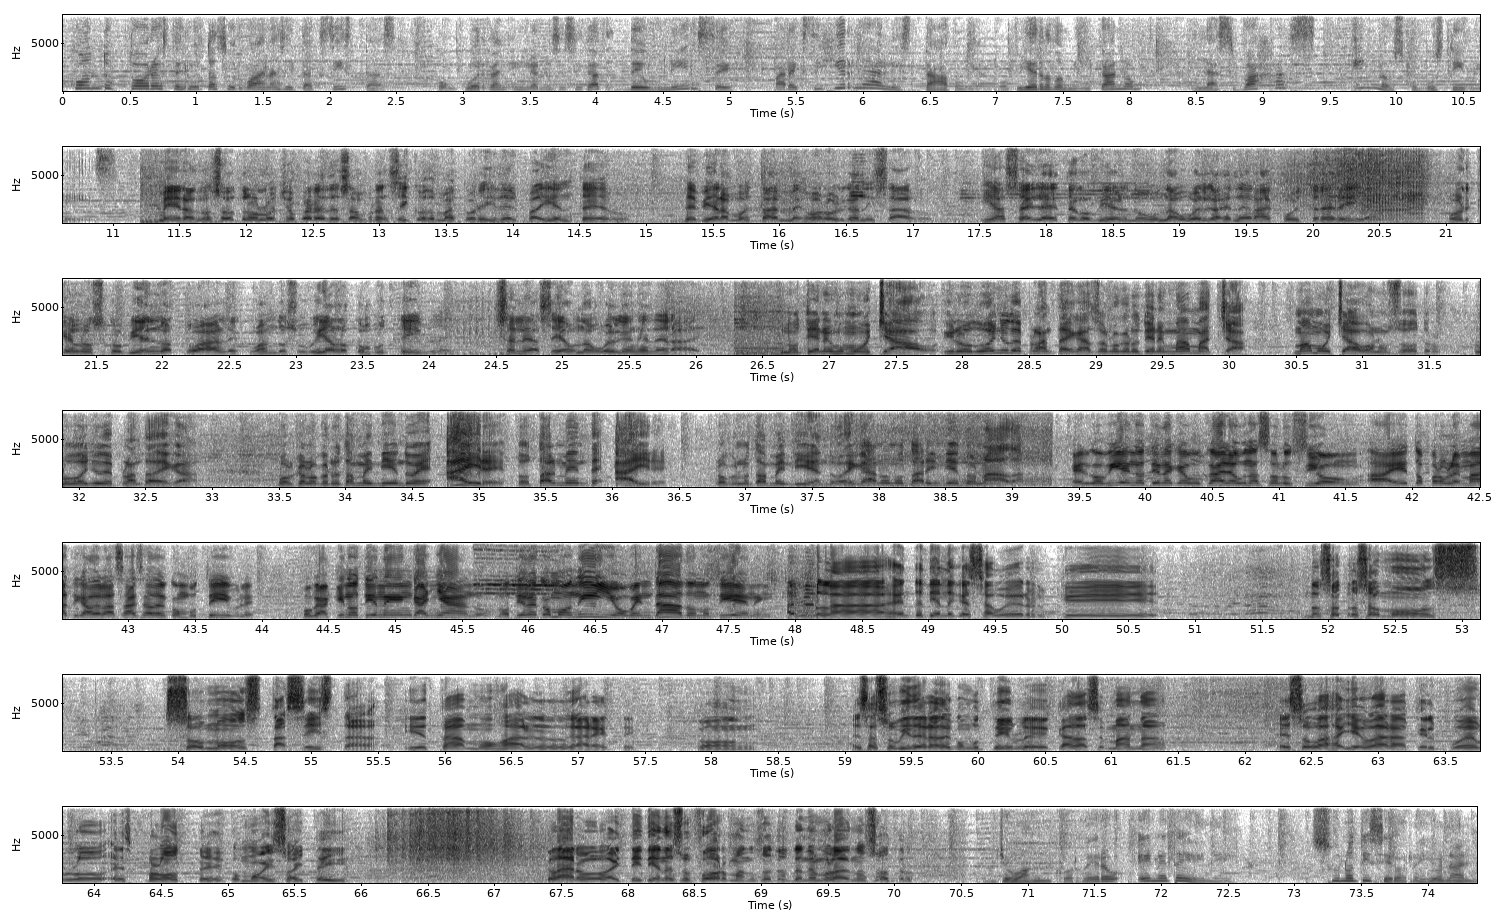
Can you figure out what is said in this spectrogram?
Conductores de rutas urbanas y taxistas concuerdan en la necesidad de unirse para exigirle al Estado y al gobierno dominicano las bajas en los combustibles. Mira, nosotros los choferes de San Francisco de Macorís, del país entero, debiéramos estar mejor organizados y hacerle a este gobierno una huelga general por tres días, porque en los gobiernos actuales, cuando subían los combustibles, se le hacía una huelga en general. No tienen un mochado y los dueños de planta de gas son los que no tienen más machado, más mochado a nosotros, los dueños de planta de gas, porque lo que nos están vendiendo es aire, totalmente aire lo que nos están vendiendo. El gano no está rindiendo nada. El gobierno tiene que buscarle una solución a esta problemática de la salsa del combustible, porque aquí nos tienen engañando, nos tienen como niños vendados, nos tienen. La gente tiene que saber que nosotros somos, somos taxistas y estamos al garete con esa subidera de combustible cada semana. Eso va a llevar a que el pueblo explote como hizo Haití. Claro, Haití tiene su forma, nosotros tenemos la de nosotros. Giovanni Cordero, NTN, su noticiero regional.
